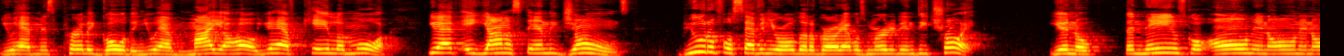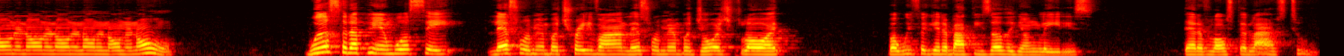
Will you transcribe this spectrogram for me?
you have Miss Pearlie Golden, you have Mya Hall, you have Kayla Moore, you have Aiyana Stanley Jones, beautiful seven-year-old little girl that was murdered in Detroit. You know, the names go on and on and on and on and on and on and on and on. We'll sit up here and we'll say, let's remember Trayvon, let's remember George Floyd, but we forget about these other young ladies that have lost their lives too,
